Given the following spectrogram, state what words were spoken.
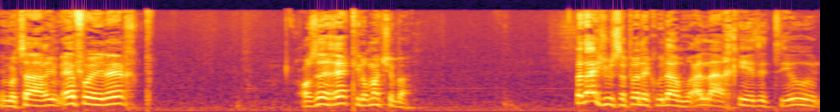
ממוצא הערים. איפה ילך? חוזר ריק כלעומת שבא. ודאי שהוא יספר לכולם, וואלה אחי, איזה טיול,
